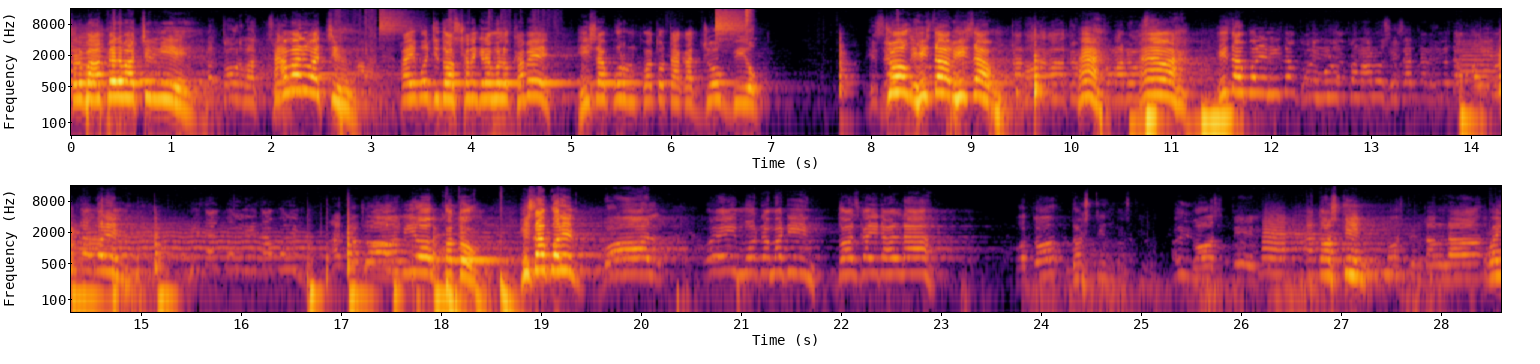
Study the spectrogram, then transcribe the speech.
তোর বাপের বাচ্চুর বিয়ে। তোর বাচ্চা আমার বাচ্চু তাই বলছি দশখানা গ্রামের লোক খাবে। হিসাব করুন কত টাকা যোগ বিয়োগ। যোগ হিসাব হিসাব। হ্যাঁ হ্যাঁ হিসাব করেন হিসাব করেন। মূর্খ মানুষ হিসাব করেন। হিসাব করেন হিসাব করেন। আচ্ছা বিয়োগ কত? হিসাব করেন। বল। ওই মোটামুটি দশ গাড়ি ডালডা। কত? দশ তিন। দশ তিন হ্যাঁ, দশ তিন ডালনা ওই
